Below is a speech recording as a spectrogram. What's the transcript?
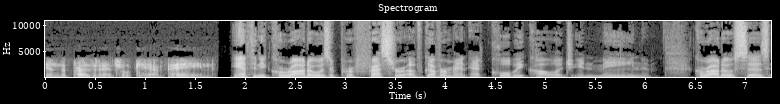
in the presidential campaign. Anthony Corrado is a professor of government at Colby College in Maine. Corrado says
